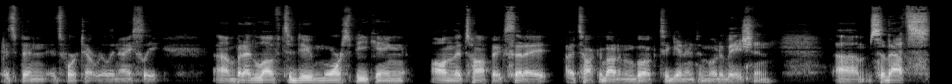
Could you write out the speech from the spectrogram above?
it's been, it's worked out really nicely. Um, but I'd love to do more speaking on the topics that I, I talk about in the book to get into motivation. Um, so that's,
